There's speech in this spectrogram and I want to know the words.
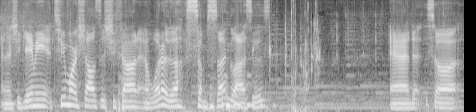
And then she gave me two more shells that she found. And what are those? Some sunglasses. and so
